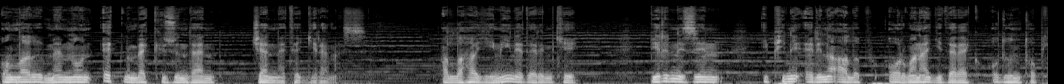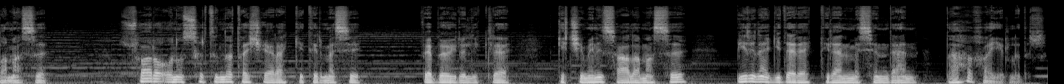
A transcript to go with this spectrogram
onları memnun etmemek yüzünden cennete giremez. Allah'a yemin ederim ki birinizin ipini eline alıp ormana giderek odun toplaması, sonra onu sırtında taşıyarak getirmesi ve böylelikle geçimini sağlaması birine giderek dilenmesinden daha hayırlıdır.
